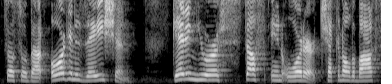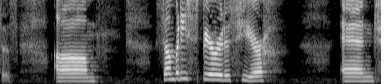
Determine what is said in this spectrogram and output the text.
it's also about organization, getting your stuff in order, checking all the boxes. Um, somebody's spirit is here, and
